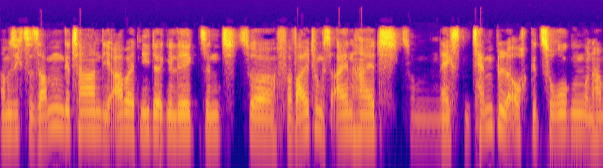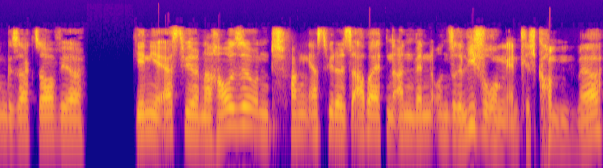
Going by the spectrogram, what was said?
haben sich zusammengetan, die Arbeit niedergelegt, sind zur Verwaltungseinheit, zum nächsten Tempel auch gezogen und haben gesagt, so, wir gehen hier erst wieder nach Hause und fangen erst wieder das Arbeiten an, wenn unsere Lieferungen endlich kommen. Ja?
